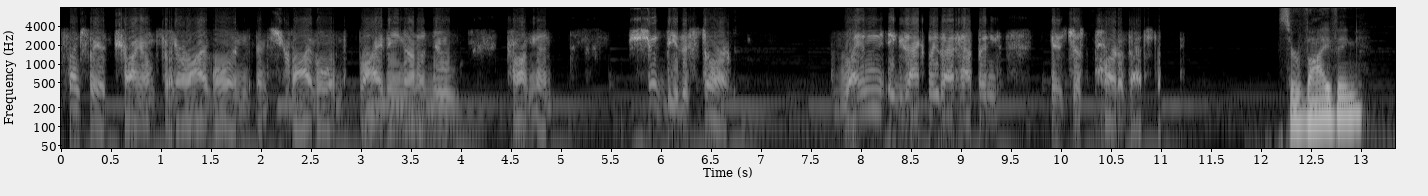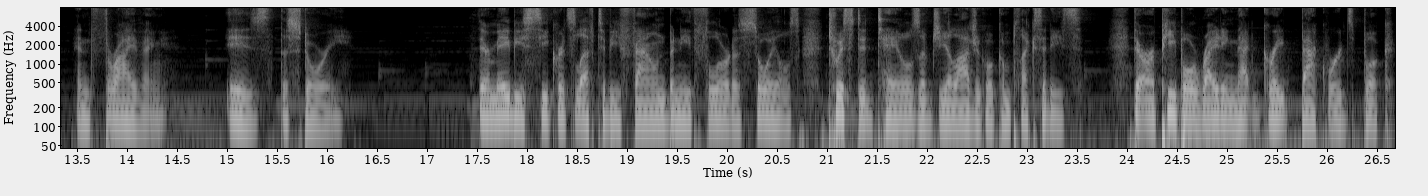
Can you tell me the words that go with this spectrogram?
essentially a triumphant arrival and, and survival and thriving on a new continent should be the story. When exactly that happened is just part of that story. Surviving and thriving is the story. There may be secrets left to be found beneath Florida's soils, twisted tales of geological complexities. There are people writing that great backwards book,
